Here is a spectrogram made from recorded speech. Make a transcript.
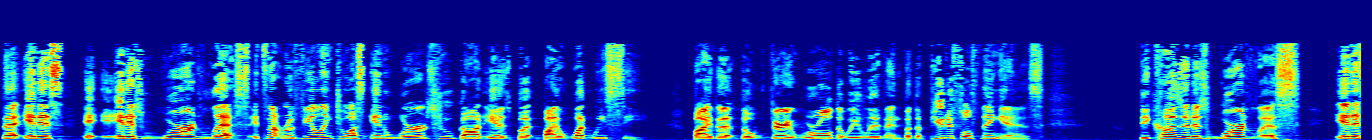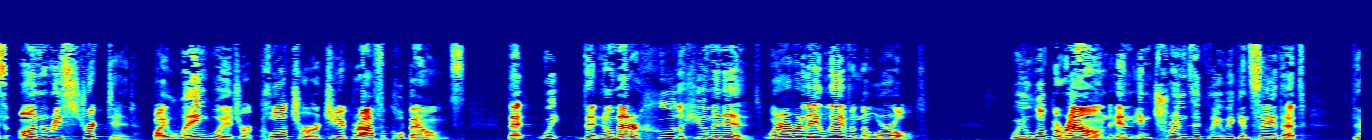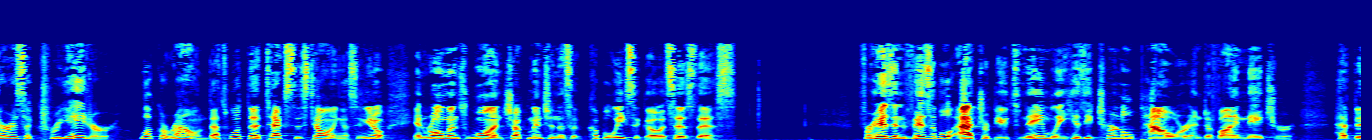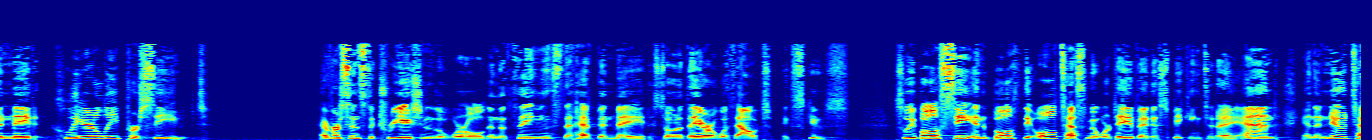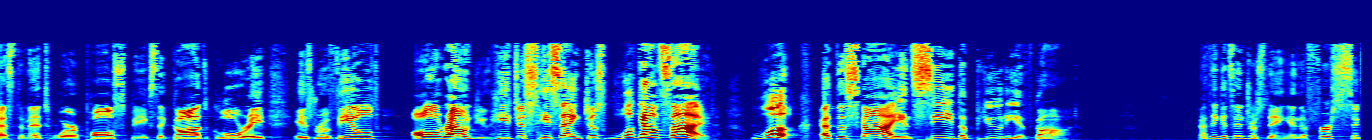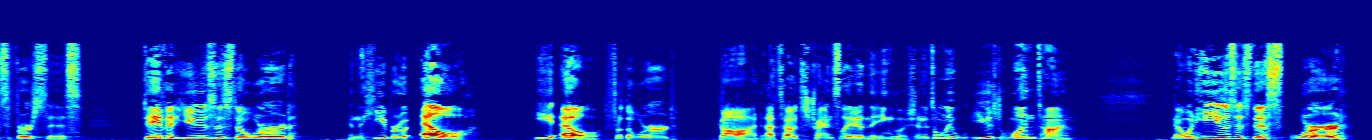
that it is, it, it is wordless. It's not revealing to us in words who God is, but by what we see, by the, the very world that we live in. But the beautiful thing is, because it is wordless, it is unrestricted by language or culture or geographical bounds. That, we, that no matter who the human is, wherever they live in the world, we look around and intrinsically we can say that there is a creator Look around. That's what the text is telling us. And you know, in Romans 1, Chuck mentioned this a couple weeks ago. It says this For his invisible attributes, namely his eternal power and divine nature, have been made clearly perceived ever since the creation of the world in the things that have been made, so they are without excuse. So we both see in both the Old Testament where David is speaking today and in the New Testament where Paul speaks that God's glory is revealed all around you. He just he's saying just look outside. Look at the sky and see the beauty of God. I think it's interesting in the first 6 verses David uses the word in the Hebrew El E L for the word God. That's how it's translated in the English and it's only used one time. Now when he uses this word,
